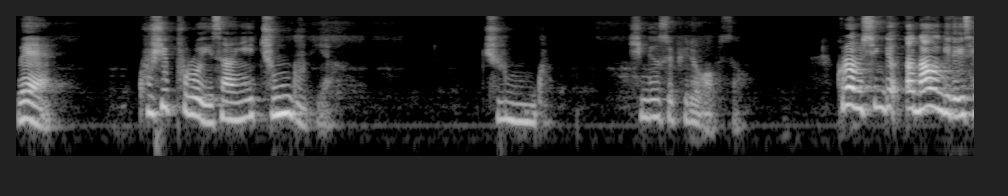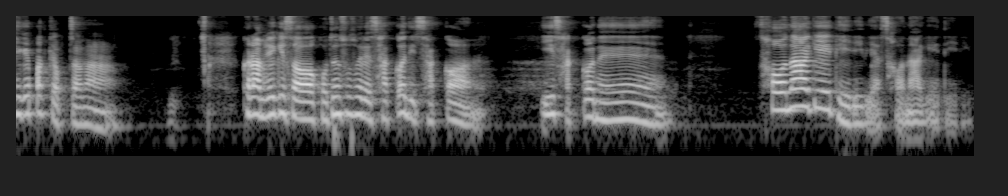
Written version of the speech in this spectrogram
왜? 90% 이상이 중국이야. 중국. 신경 쓸 필요가 없어. 그러면 신경 딱 나온 게 여기 세 개밖에 없잖아. 그럼 여기서 고전 소설의 사건이 사건. 이 사건은 선악의 대립이야. 선악의 대립.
